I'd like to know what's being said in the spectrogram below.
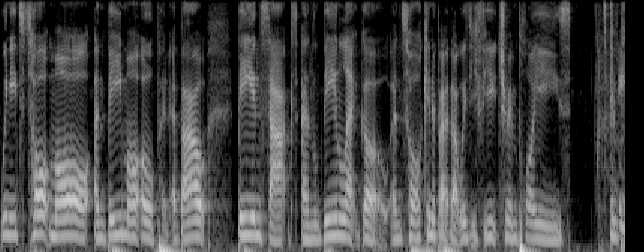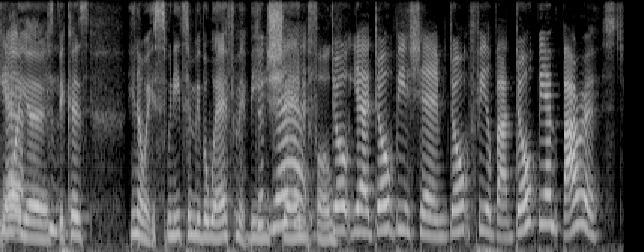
we need to talk more and be more open about being sacked and being let go and talking about that with your future employees, employers mm-hmm. because you know it's we need to move away from it being Don't- yeah, shameful. Don't yeah, don't be ashamed. Don't feel bad. Don't be embarrassed.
